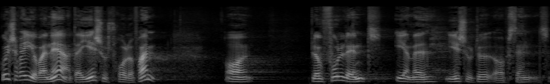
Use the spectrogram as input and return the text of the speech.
Guds rige var nær, da Jesus trådte frem og blev fuldendt i og med Jesu død og opstandelse.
